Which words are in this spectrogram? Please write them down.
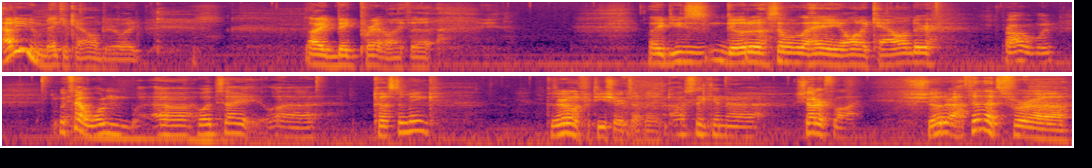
How do you make a calendar like like big print like that? Like, do you just go to someone like, "Hey, I want a calendar"? Probably. What's that one uh, website? Uh, Custom ink? Because they're only for t-shirts, I think. I was thinking uh, Shutterfly. Shutter. I think that's for uh,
